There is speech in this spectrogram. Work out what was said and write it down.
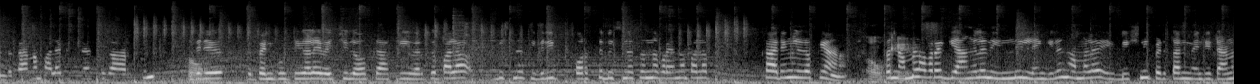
ഉണ്ട്. കാരണം പല ബിസിനസ്സുകാർക്കും ഇവർ പെൺകുട്ടികളെ വെച്ച് ലോക്കാക്കി ഇവർക്ക് പല ബിസിനസ് ഇവർ പുറത്ത് ബിസിനസ് എന്ന് പറയുന്ന പല കാര്യങ്ങൾ ഇതൊക്കെയാണ്. അപ്പൊ നമ്മൾ അവരുടെ ഗ്യാങ്ങിൽ നിന്നില്ലെങ്കിൽ നമ്മളെ ഭീഷണിപ്പെടുത്താൻ വേണ്ടിയിട്ടാണ്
